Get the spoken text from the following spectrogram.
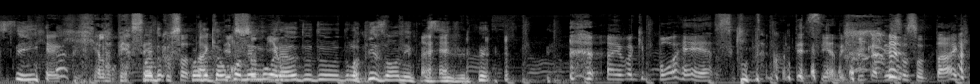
Sim. Que, que ela percebe quando, que o sotaque Quando estão comemorando do, do lobisomem, inclusive. Aí eu falo, que porra é essa? O que tá acontecendo aqui? Cadê seu sotaque?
